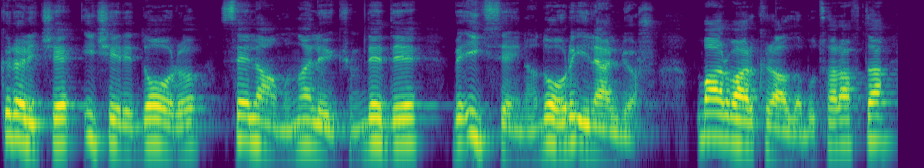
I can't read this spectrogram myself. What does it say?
Kraliçe içeri doğru selamun aleyküm dedi ve X yayına doğru ilerliyor. Barbar kral da bu tarafta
